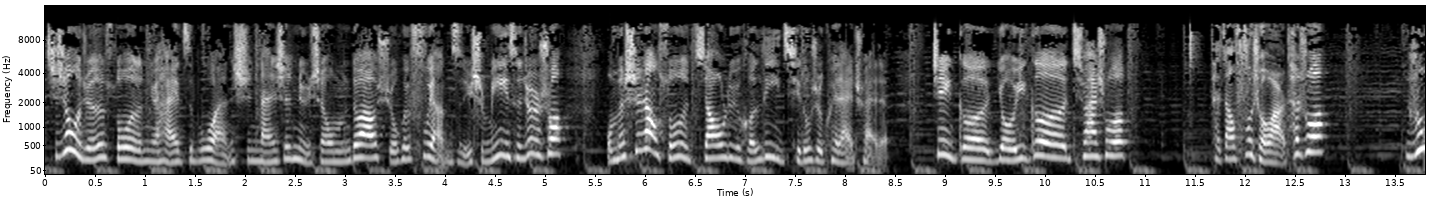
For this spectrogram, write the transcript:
其实我觉得所有的女孩子，不管是男生女生，我们都要学会富养自己。什么意思？就是说，我们身上所有的焦虑和戾气都是亏待出来的。这个有一个奇葩说，他叫傅首尔，他说，如果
